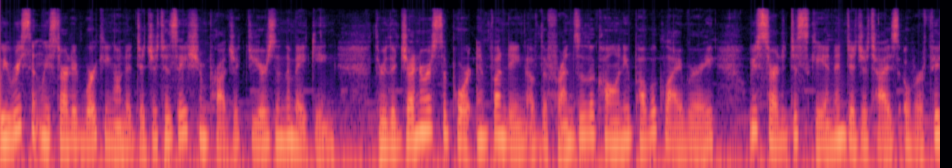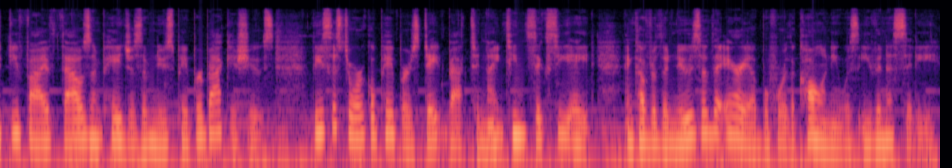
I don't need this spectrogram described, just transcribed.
We recently started working on a digitization project years in the making. Through the generous support and funding of the Friends of the Colony Public Library, we started to scan and digitize over 55,000 pages of newspaper back issues. These historical papers date back to 1968 and cover the news of the area before the colony was even a city.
